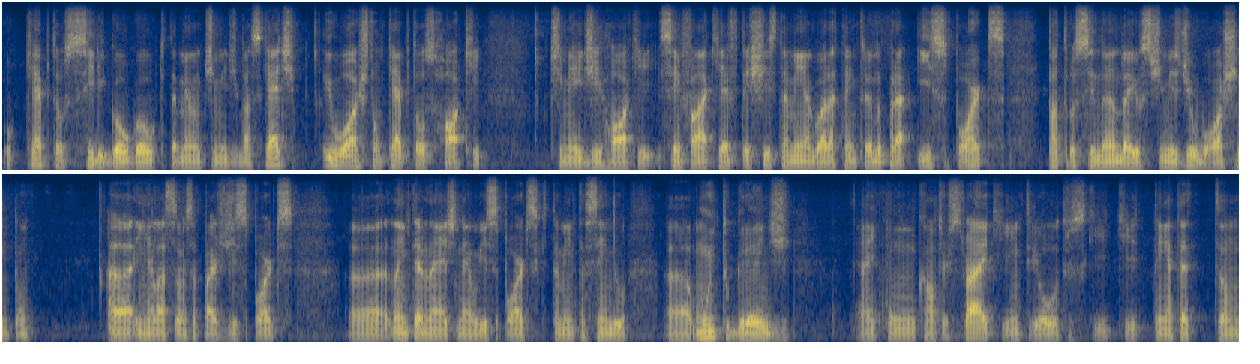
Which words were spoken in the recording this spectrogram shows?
o Capital City Go Go, que também é um time de basquete, e o Washington Capitals Hockey, time aí de hockey, sem falar que a FTX também agora está entrando para esportes, patrocinando aí os times de Washington uh, em relação a essa parte de esportes uh, na internet, né? O esportes que também está sendo uh, muito grande aí com Counter-Strike, entre outros que, que tem até tão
